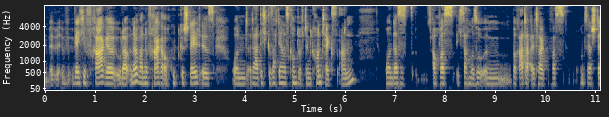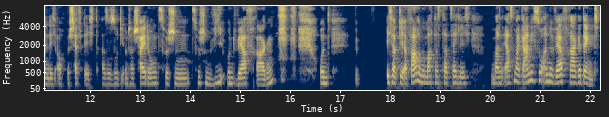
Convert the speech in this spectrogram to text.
welche Frage oder ne, wann eine Frage auch gut gestellt ist. Und da hatte ich gesagt, ja, das kommt auf den Kontext an. Und das ist auch was, ich sag mal so im Berateralltag, was uns ja ständig auch beschäftigt. Also so die Unterscheidung zwischen, zwischen wie und wer Fragen. Und ich habe die Erfahrung gemacht, dass tatsächlich man erstmal gar nicht so an eine Wer-Frage denkt.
